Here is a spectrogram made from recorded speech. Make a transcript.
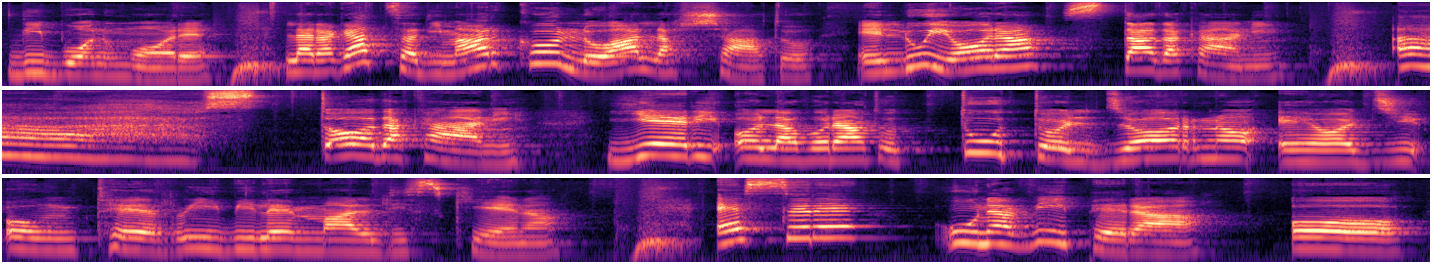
di buon umore. La ragazza di Marco lo ha lasciato e lui ora sta da cani. Ah, sto da cani. Ieri ho lavorato tutto il giorno e oggi ho un terribile mal di schiena. Essere una vipera o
